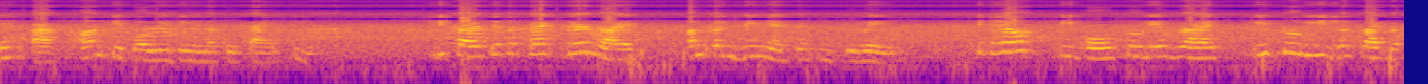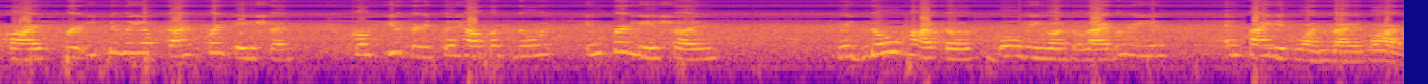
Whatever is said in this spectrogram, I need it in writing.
impact on people living in a society because it affects their life on convenient and easy ways. It helps people to live life easily just like the cars for easy way of transportation, computers to help us know information with no hassle going on to libraries and find it one by one.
